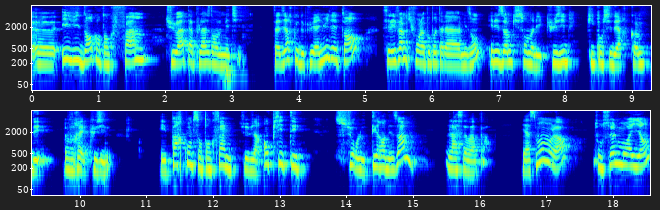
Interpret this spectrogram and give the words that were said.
euh, évident qu'en tant que femme, tu as ta place dans le métier. C'est-à-dire que depuis la nuit des temps, c'est les femmes qui font la popote à la maison et les hommes qui sont dans les cuisines qui considèrent comme des vraies cuisines. Et par contre, en tant que femme, tu viens empiéter sur le terrain des hommes, là, ça va pas. Et à ce moment-là, ton seul moyen,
